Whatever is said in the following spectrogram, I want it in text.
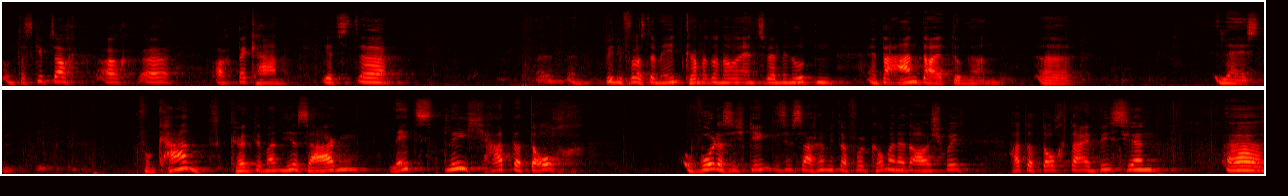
und das gibt es auch, auch, äh, auch bekannt. Jetzt äh, bin ich fast am Ende, kann man da noch ein, zwei Minuten ein paar Andeutungen äh, leisten. von Kant könnte man hier sagen, letztlich hat er doch, obwohl er sich gegen diese Sache mit der Vollkommenheit ausspricht, hat er doch da ein bisschen äh,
